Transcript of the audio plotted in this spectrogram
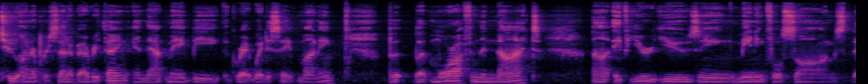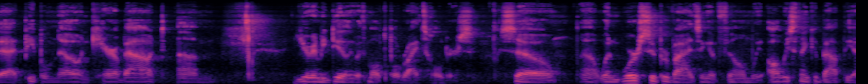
200% of everything, and that may be a great way to save money. But, but more often than not, uh, if you're using meaningful songs that people know and care about, um, you're going to be dealing with multiple rights holders. So uh, when we're supervising a film, we always think about the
